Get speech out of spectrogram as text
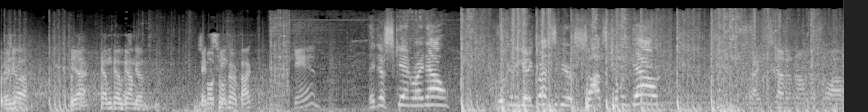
Let's go. Yeah, come, come, Let's come. go. Maybe smoke her back. Scan. They just scan right now. They're gonna get aggressive here. Shots coming down. Sights got an on the swap.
